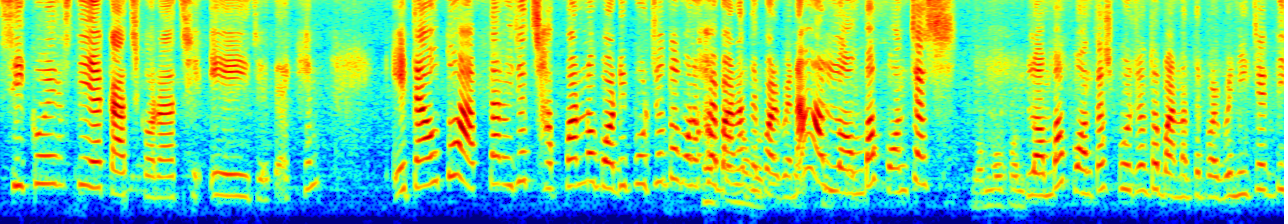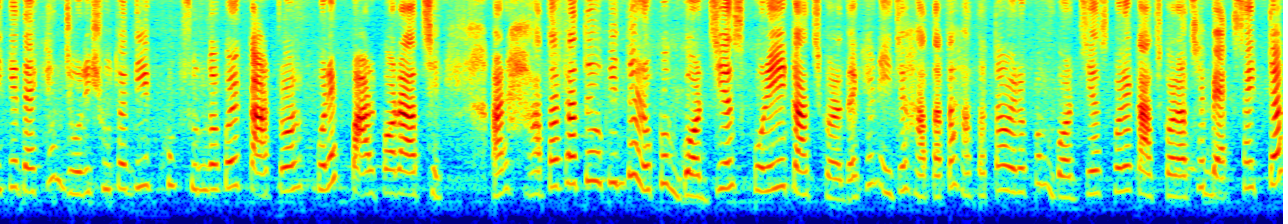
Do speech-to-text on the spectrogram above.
সিকোয়েন্স দিয়ে কাজ করা আছে। এই যে দেখেন এটাও তো আপনার ওই যে ছাপ্পান্ন বডি পর্যন্ত মনে হয় বানাতে পারবে না? আর লম্বা পঞ্চাশ লম্বা পঞ্চাশ। পর্যন্ত বানাতে পারবে। নিচের দিকে দেখেন জরি সুতা দিয়ে খুব সুন্দর করে কাটওয়ার্ক করে পার করা আছে। আর হাতাটাতেও কিন্তু এরকম গর্জিয়াস করেই কাজ করা। দেখেন এই যে হাতাটা হাতাটাও এরকম গর্জিয়াস করে কাজ করা আছে। ব্যাক সাইডটা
